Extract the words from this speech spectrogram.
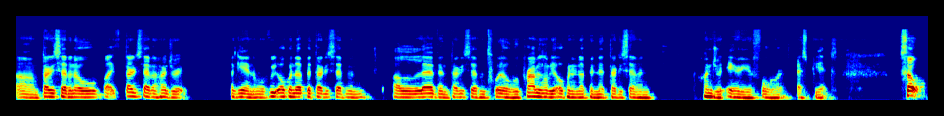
um, 3700, like 3700. Again, if we open up at 3711, 3712, we're probably going to be opening up in that 3700 area for SPX. So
